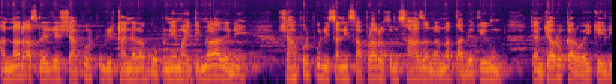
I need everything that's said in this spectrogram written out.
आणणार असल्याचे शहापूर पोलीस ठाण्याला गोपनीय माहिती मिळाल्याने शहापूर पोलिसांनी सापळा रचून सहा जणांना ताब्यात घेऊन त्यांच्यावर कारवाई केली.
